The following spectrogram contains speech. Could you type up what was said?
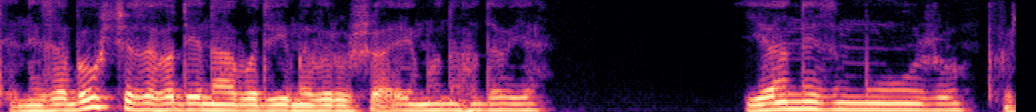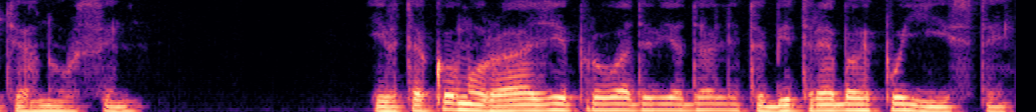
Ти не забув, що за годину або дві ми вирушаємо, нагадав я. Я не зможу, протягнув син. І в такому разі, провадив я далі, тобі треба поїсти.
